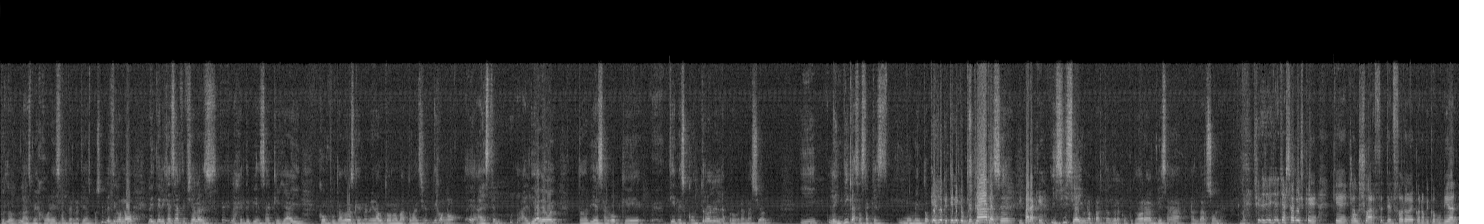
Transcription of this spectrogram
pues, lo- las mejores alternativas posibles. Digo, no, la inteligencia artificial a veces eh, la gente piensa que ya hay computadoras que de manera autónoma toman decisiones. Digo, no, eh, a este, al día de hoy todavía es algo que eh, tienes control en la programación y le indicas hasta que es momento ¿Qué es lo que tiene que que tiene buscar que hacer. y para qué? Y sí, sí hay una parte donde la computadora empieza a andar sola. ¿No? Sí, ya- sabes que, que Klaus Schwarz del Foro Económico Mundial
